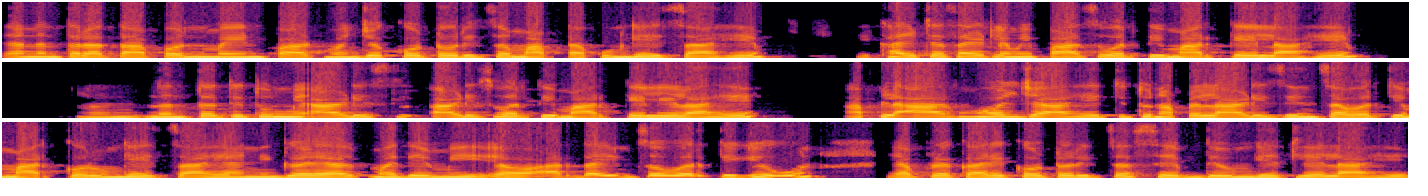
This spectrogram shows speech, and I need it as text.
त्यानंतर आता आपण मेन पार्ट म्हणजे कटोरीचं माप टाकून घ्यायचं आहे. खालच्या साईडला मी पाच वरती मार्क केला आहे. नंतर तिथून मी अडीच अडीच वरती मार्क केलेला आहे. आपला आर्म होल जे आहे तिथून आपल्याला अडीच इंचावरती मार्क करून घ्यायचा आहे आणि गळ्यामध्ये मी अर्धा इंच वरती घेऊन या प्रकारे कटोरीचा सेप देऊन घेतलेला आहे.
